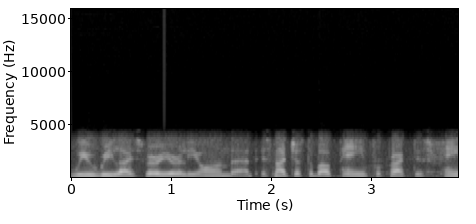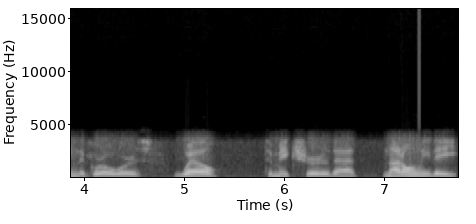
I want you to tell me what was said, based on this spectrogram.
we realized very early on that it's not just about paying for practice, paying the growers well to make sure that not only they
